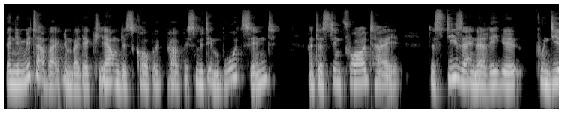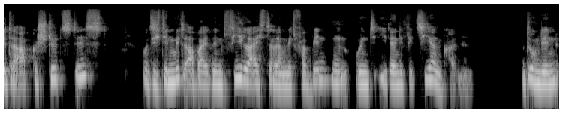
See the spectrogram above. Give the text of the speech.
Wenn die Mitarbeitenden bei der Klärung des Corporate Purpose mit im Boot sind, hat das den Vorteil, dass dieser in der Regel fundierter abgestützt ist und sich die Mitarbeitenden viel leichter damit verbinden und identifizieren können. Und um den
